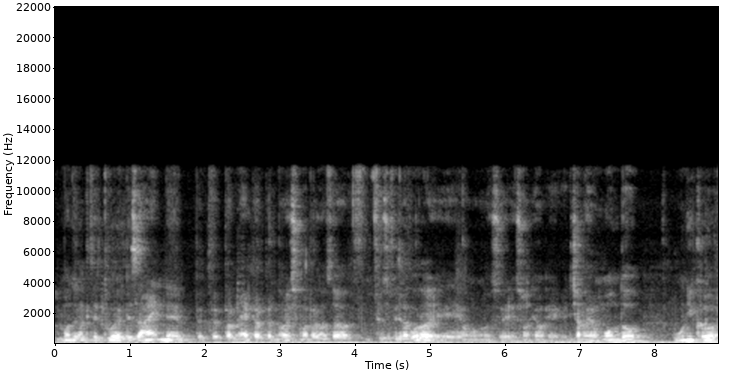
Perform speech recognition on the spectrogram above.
il mondo dell'architettura e del design per, per, per me, per, per, noi, insomma, per la nostra filosofia di lavoro è, è, è, diciamo, è, un mondo unico,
